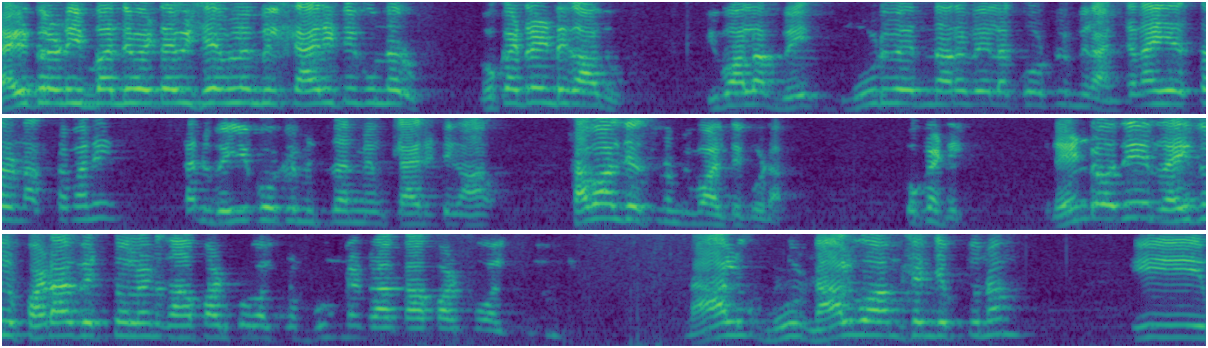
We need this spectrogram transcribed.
రైతులను ఇబ్బంది పెట్టే విషయంలో మీరు క్లారిటీగా ఉన్నారు. ఒకటి రెండు కాదు. ఇవాళ మూడు వేలన్నర వేల కోట్లు మీరు అంచనా చేస్తారు నష్టమని కానీ వెయ్యి కోట్లు మించదని మేము క్లారిటీగా సవాల్ చేస్తున్నాం ఇవాళ కూడా. ఒకటి. రెండోది రైతులు పడా వ్యక్తులను కాపాడుకోవాల్సిన భూములను రా- కాపాడుకోవాల్సి ఉంది. నాలుగు మూడు నాలుగో అంశం చెప్తున్నాం. ఈ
